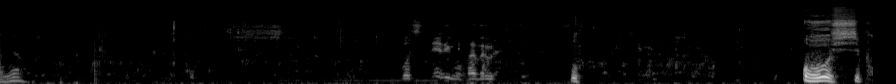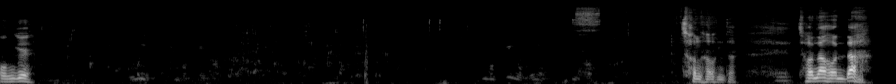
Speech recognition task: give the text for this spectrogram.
아니야. 뭐 때리고 가더라고. 오, 씨, 번개. 전화 온다. 전화 온다.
